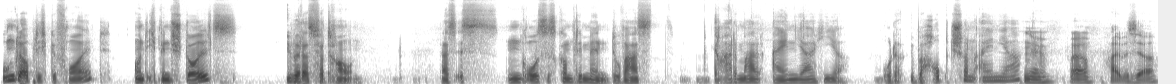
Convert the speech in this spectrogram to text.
unglaublich gefreut und ich bin stolz über das Vertrauen. Das ist ein großes Kompliment. Du warst gerade mal ein Jahr hier. Oder überhaupt schon ein Jahr? Nee, ja, halbes Jahr.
